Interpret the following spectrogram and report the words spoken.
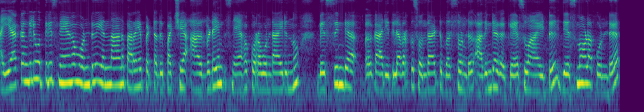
അയാൾക്കെങ്കിലും ഒത്തിരി സ്നേഹമുണ്ട് എന്നാണ് പറയപ്പെട്ടത്. പക്ഷേ അവിടെയും സ്നേഹക്കുറവുണ്ടായിരുന്നു. ബസ്സിന്റെ കാര്യത്തിൽ അവർക്ക് സ്വന്തമായിട്ട് ബസ്സുണ്ട്. അതിന്റെ കേസുമായിട്ട് ജസ്മോളെ കൊണ്ട്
